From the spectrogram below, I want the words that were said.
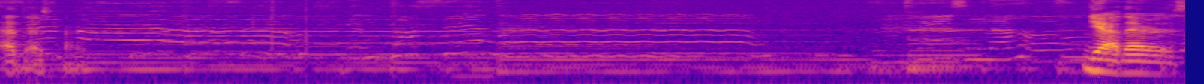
at this point. Yeah, there is.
